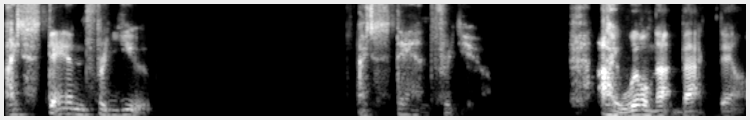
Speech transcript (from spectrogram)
I stand for you. I stand for you. I will not back down.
